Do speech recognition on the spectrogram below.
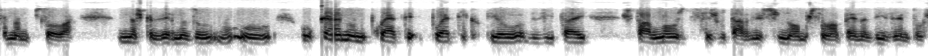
Fernando Pessoa. Mas, quer dizer, mas o, o, o cânon poético que eu visitei está longe de se esgotar nestes nomes, são apenas exemplos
